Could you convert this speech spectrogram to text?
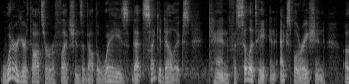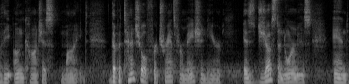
what are your thoughts or reflections about the ways that psychedelics can facilitate an exploration of the unconscious mind? The potential for transformation here is just enormous. And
